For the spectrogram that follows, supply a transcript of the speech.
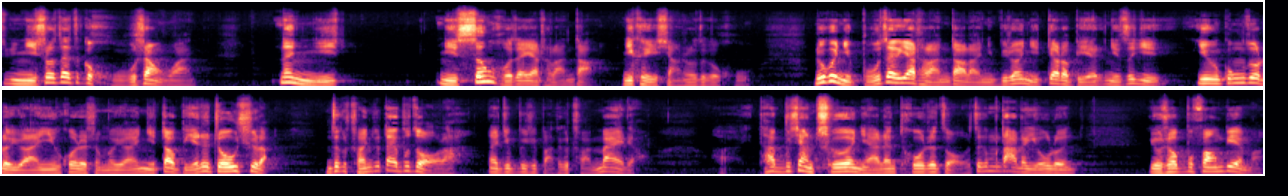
你说在这个湖上玩，那你你生活在亚特兰大，你可以享受这个湖。如果你不在亚特兰大了，你比如说你调到别你自己因为工作的原因或者什么原因，你到别的州去了，你这个船就带不走了，那就必须把这个船卖掉。啊，它不像车，你还能拖着走，这么大的游轮。有时候不方便嘛，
